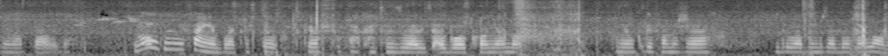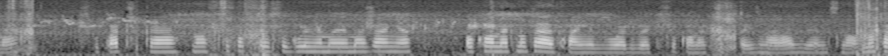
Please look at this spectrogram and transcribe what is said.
że naprawdę. No ogólnie fajnie było jakoś to, takiego szczupaka tu złowić albo konia. No nie ukrywam, że byłabym zadowolona. Szczupaczka, no szczupak to jest ogólnie moje marzenie. Okonek, no też fajnie by było, jakby jakiś okonek się tutaj znalazł, więc no. No to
